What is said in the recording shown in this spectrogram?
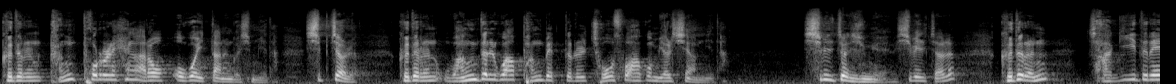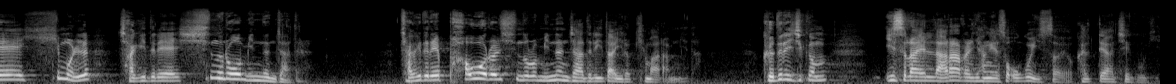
그들은 강포를 행하러 오고 있다는 것입니다. 10절, 그들은 왕들과 방백들을 조소하고 멸시합니다. 11절이 중요해요. 11절, 그들은 자기들의 힘을 자기들의 신으로 믿는 자들, 자기들의 파워를 신으로 믿는 자들이다 이렇게 말합니다. 그들이 지금 이스라엘 나라를 향해서 오고 있어요. 갈대아 제국이.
